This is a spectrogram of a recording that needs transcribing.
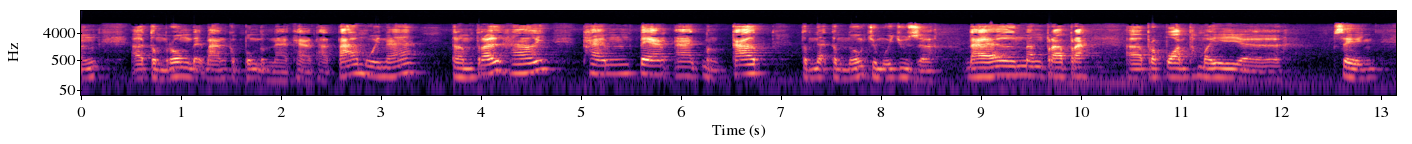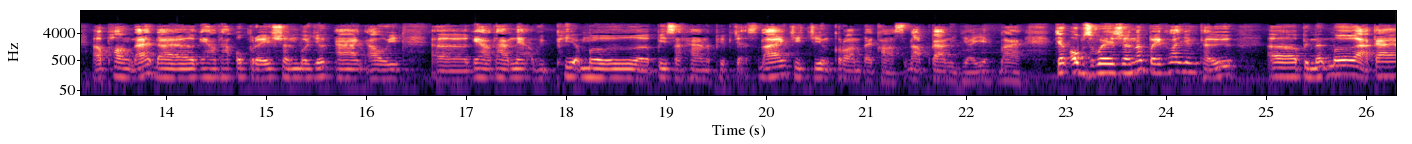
នឹងតម្រងដែលបានកំពុងដំណើរការថាតើមួយណាត្រឹមត្រូវហើយថែមទាំងអាចបង្កើតទំនាក់ទំនងជាមួយ user ដែលនឹងប្រើប្រាស់ប្រព័ន្ធថ្មីផ្សេង ផងដែរដែលគេហៅថា operation របស់យើងអាចឲ្យគេហៅថាអ្នកវិភាគមើលពីស្ថានភាពជាក់ស្ដែងជាជាងគ្រាន់តែគ្រាន់ស្ដាប់ការនិយាយទេបាទអញ្ចឹង observation ហ្នឹងពេលខ្លះយើងត្រូវពិនិត្យមើលអាការ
